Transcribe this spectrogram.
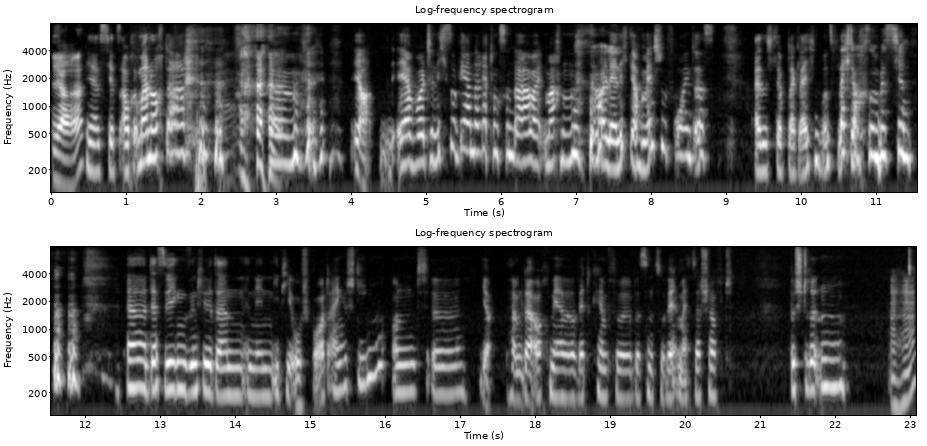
Ja. Der ist jetzt auch immer noch da. ähm, ja, er wollte nicht so gerne Rettungshundearbeit machen, weil er nicht der Menschenfreund ist. Also ich glaube, da gleichen wir uns vielleicht auch so ein bisschen. äh, deswegen sind wir dann in den IPO-Sport eingestiegen und äh, ja, haben da auch mehrere Wettkämpfe bis hin zur Weltmeisterschaft bestritten. Mhm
